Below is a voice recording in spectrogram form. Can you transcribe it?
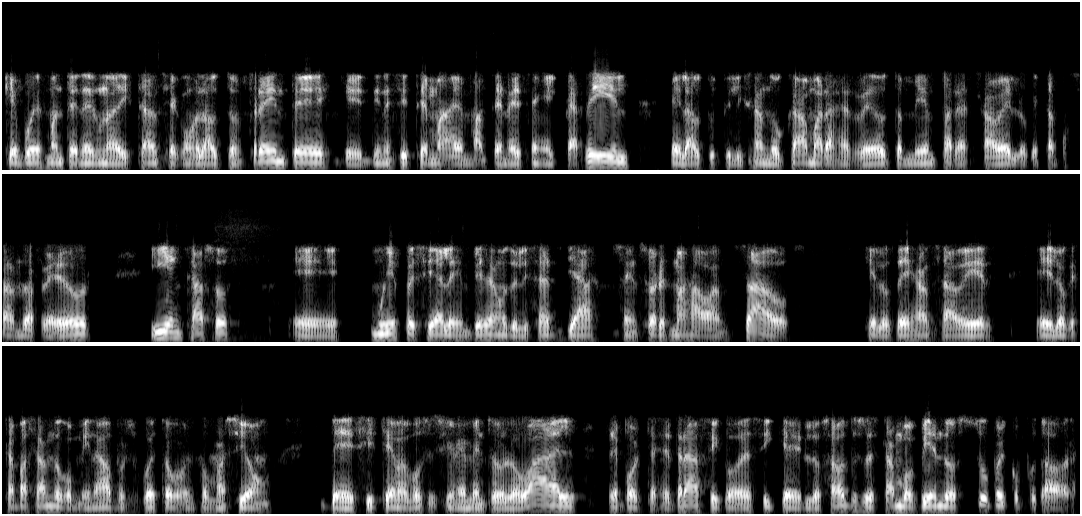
que puedes mantener una distancia con el auto enfrente, que tiene sistema de mantenerse en el carril, el auto utilizando cámaras alrededor también para saber lo que está pasando alrededor. Y en casos muy especiales empiezan a utilizar ya sensores más avanzados que los dejan saber eh, lo que está pasando, combinado, por supuesto, con información de sistema de posicionamiento global, reportes de tráfico, es decir, que los autos se están volviendo supercomputadoras.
